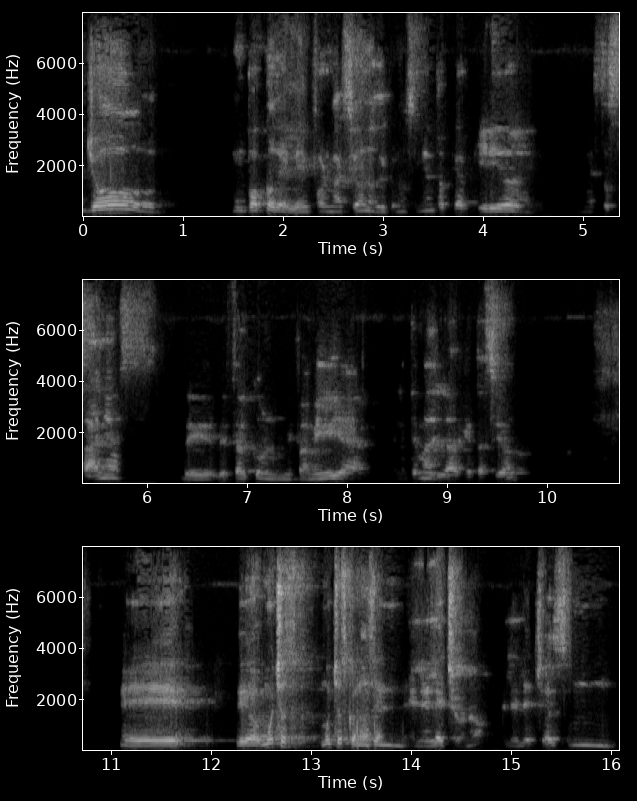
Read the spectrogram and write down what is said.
yo un poco de la información o del conocimiento que he adquirido en, estos años de, de, estar con mi familia en el tema de la vegetación, eh, digo, muchos, muchos conocen el helecho, ¿no? El helecho es un,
